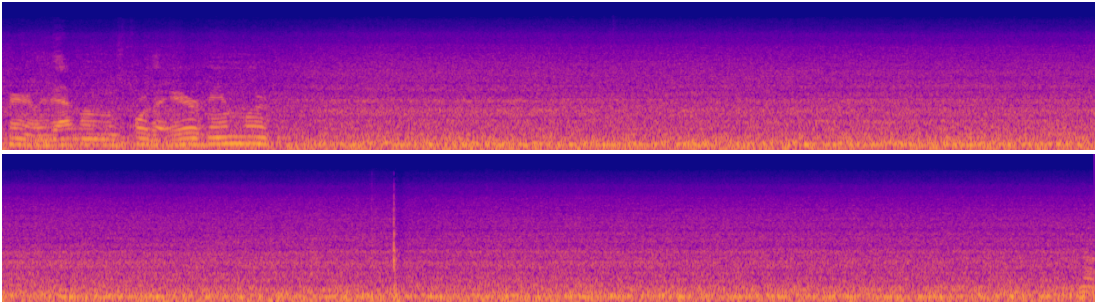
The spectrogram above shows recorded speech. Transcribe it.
Apparently that one was for the air handler. No.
